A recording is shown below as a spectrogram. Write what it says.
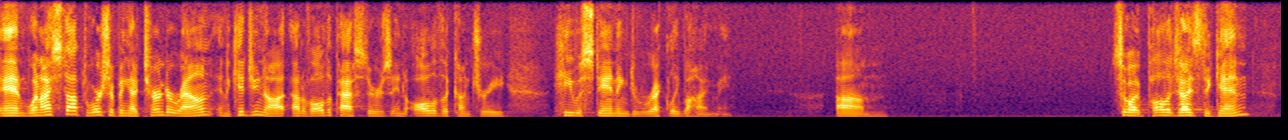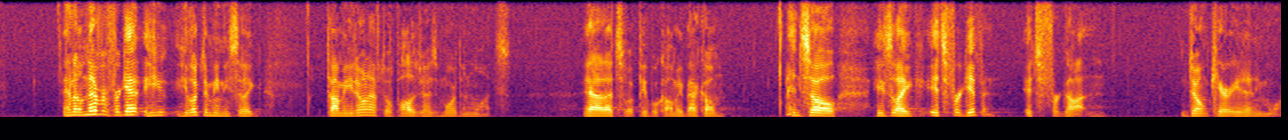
And when I stopped worshiping, I turned around, and kid you not, out of all the pastors in all of the country, he was standing directly behind me. Um, so I apologized again. And I'll never forget, he, he looked at me and he's like, Tommy, you don't have to apologize more than once. Yeah, that's what people call me back home. And so he's like, it's forgiven, it's forgotten. Don't carry it anymore.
